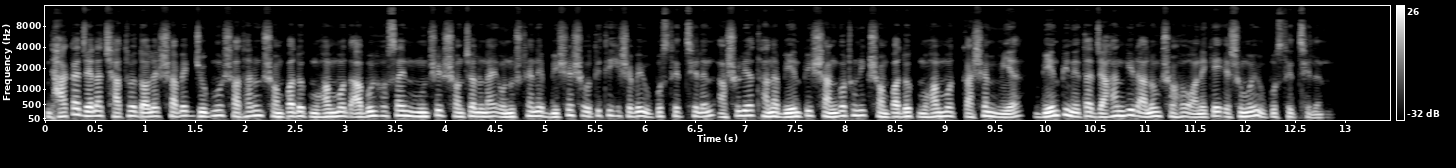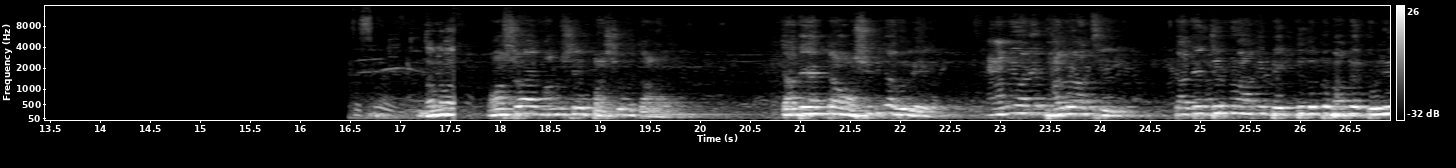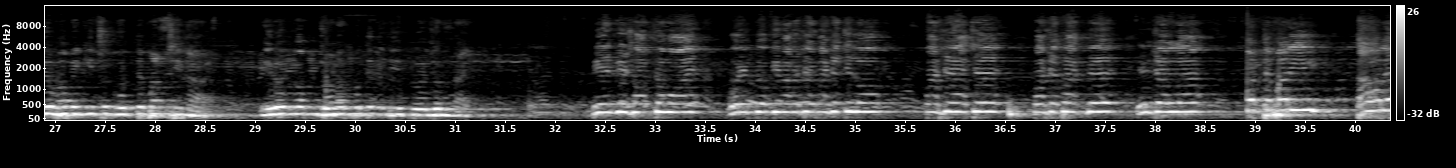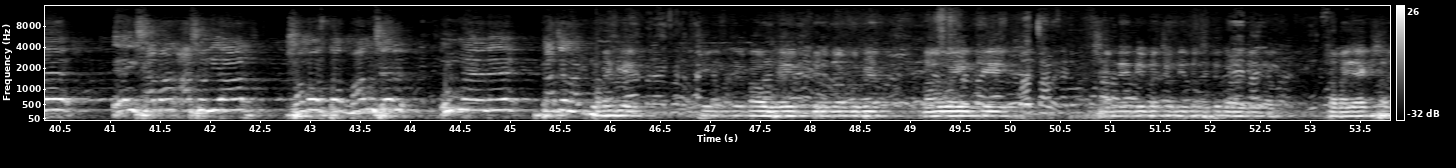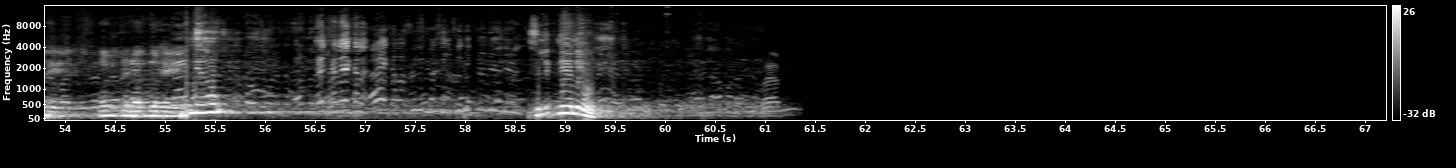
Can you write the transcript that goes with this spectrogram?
ঢাকা জেলা ছাত্র দলের সাবেক যুগ্ম সাধারণ সম্পাদক মোহাম্মদ আবুল হোসাইন মুন্সির সঞ্চালনায় অনুষ্ঠানে বিশেষ অতিথি হিসেবে উপস্থিত ছিলেন আশুলিয়া থানা বিএনপির সাংগঠনিক সম্পাদক মোহাম্মদ কাশেম মিয়া, বিএনপি নেতা জাহাঙ্গীর আলম সহ অনেকে এ সময় উপস্থিত ছিলেন। তাদের জন্য আমি ব্যক্তিগতভাবে দলীয়ভাবে কিছু করতে পারছি না। এরকম জনপ্রতিনিধির প্রয়োজন নাই। বিএনপি সবসময় গরিব দুঃখী মানুষের পাশে ছিল পাশে আছে পাশে থাকবে ইনশাল্লাহ করতে পারি তাহলে এই সাবান আশুলিয়ার সমস্ত মানুষের উন্নয়নে কাজে লাগবে। সামনে নির্বাচন নির্বাচিত করার জন্য সবাই একসাথে ঐক্যবদ্ধ হয়ে स्लिप नहीं होगी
